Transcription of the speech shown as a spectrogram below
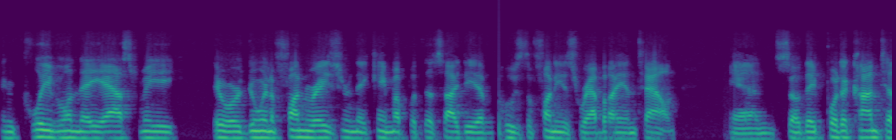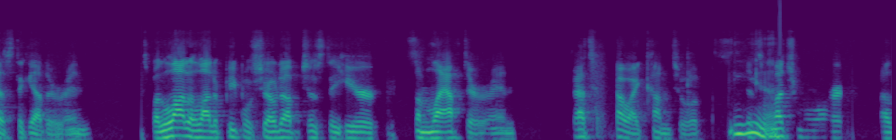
in Cleveland, they asked me, they were doing a fundraiser and they came up with this idea of who's the funniest rabbi in town. And so they put a contest together and but a lot, a lot of people showed up just to hear some laughter. And that's how I come to it. Yeah. It's much more a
